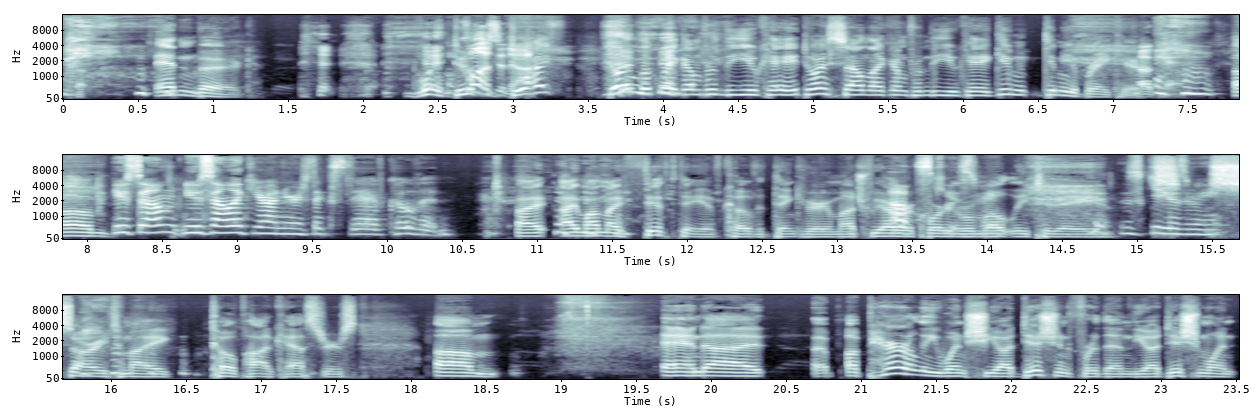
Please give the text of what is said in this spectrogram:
uh, Edinburgh. What, do, Close do I do I look like I'm from the UK? Do I sound like I'm from the UK? Give me give me a break here. Okay. Um, you sound you sound like you're on your sixth day of COVID. I, I'm on my fifth day of COVID. Thank you very much. We are oh, recording remotely me. today. excuse me. S- sorry to my co-podcasters. Um, and uh, apparently, when she auditioned for them, the audition went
